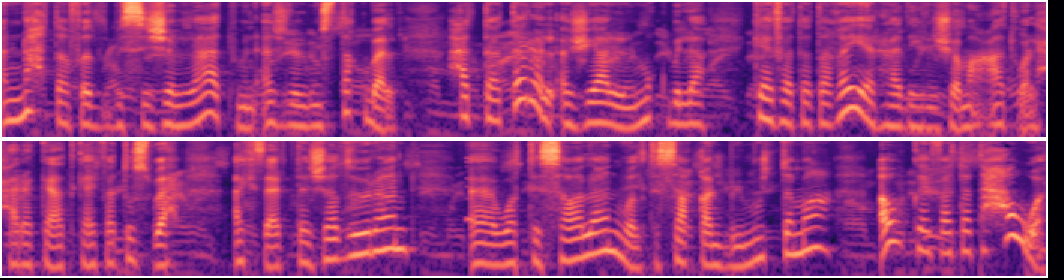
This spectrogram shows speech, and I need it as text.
أن نحتفظ بالسجلات من أجل المستقبل حتى ترى الأجيال المقبلة كيف تتغير هذه الجماعات والحركات كيف تصبح أكثر تجذرا واتصالا والتصاقا بالمجتمع أو كيف تتحول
